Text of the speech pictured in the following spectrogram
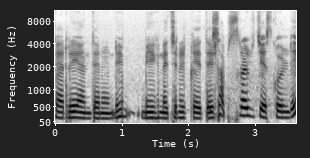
కర్రీ అంతేనండి. మీకు నచ్చినట్లయితే సబ్స్క్రైబ్ చేసుకోండి.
